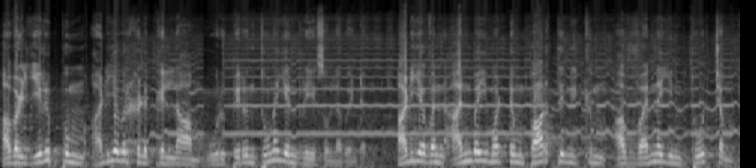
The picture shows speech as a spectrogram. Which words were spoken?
அவள் இருப்பும் அடியவர்களுக்கெல்லாம் ஒரு பெருந்துணை என்றே சொல்ல வேண்டும். அடியவன் அன்பை மட்டும் பார்த்து நிற்கும் அவ்வன்னையின் தோற்றம்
